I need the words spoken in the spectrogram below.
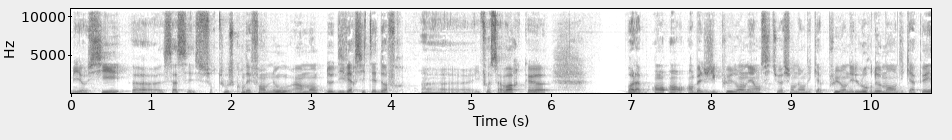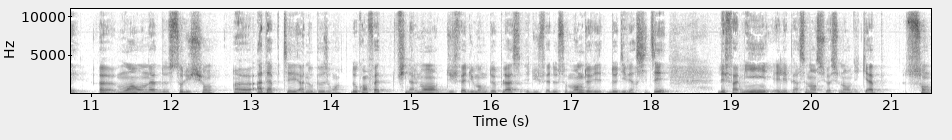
Mais il y a aussi, euh, ça c'est surtout ce qu'on défend nous, un manque de diversité d'offres. Euh, il faut savoir que, voilà, en, en- en Belgique, plus on est en situation de handicap, plus on est lourdement handicapé, euh, moins on a de solutions euh, adaptées à nos besoins. Donc en fait, finalement, du fait du manque de place et du fait de ce manque de, diversité, les familles et les personnes en situation de handicap sont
